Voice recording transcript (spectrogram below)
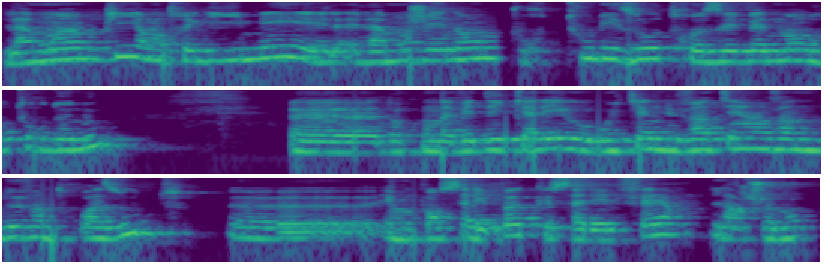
la moins pire, entre guillemets, et la, moins gênante pour tous les autres événements autour de nous. Euh, donc on avait décalé au week-end du 21, 22, 23 août euh, et on pensait à l'époque que ça allait le faire largement.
